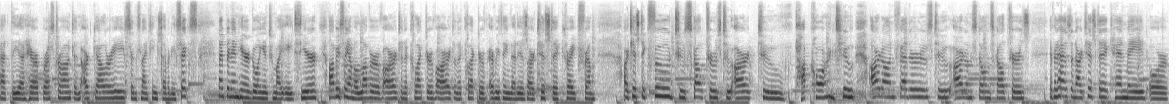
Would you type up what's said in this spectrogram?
at the uh, Harrop Restaurant and Art Gallery since 1976. And I've been in here going into my eighth year. Obviously, I'm a lover of art and a collector of art and a collector of everything that is artistic, right from artistic food to sculptures to art to popcorn to art on feathers to art on stone sculptures. If it has an artistic, handmade, or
